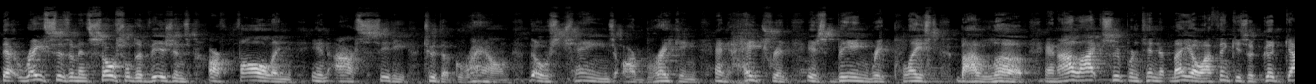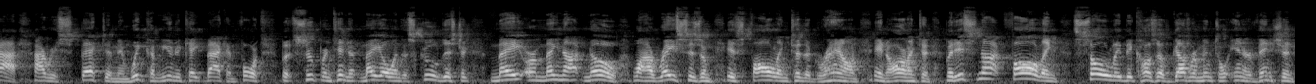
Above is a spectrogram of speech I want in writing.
that racism and social divisions are falling in our city to the ground. Those chains are breaking and hatred is being replaced by love. And I like Superintendent Mayo. I think he's a good guy. I respect him and we communicate back and forth. But Superintendent Mayo in the school district may or may not know why racism is falling to the ground in Arlington. But it's not falling solely because of governmental intervention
